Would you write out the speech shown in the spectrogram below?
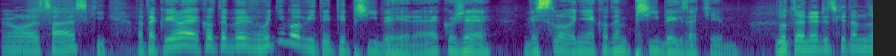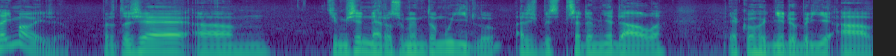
by bylo docela hezký. A takovýhle jako tebe hodně baví ty, ty příběhy, ne? Jakože vysloveně jako ten příběh zatím. No ten je vždycky ten zajímavý, že? jo? Protože um, tím, že nerozumím tomu jídlu a když bys přede mě dal jako hodně dobrý a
